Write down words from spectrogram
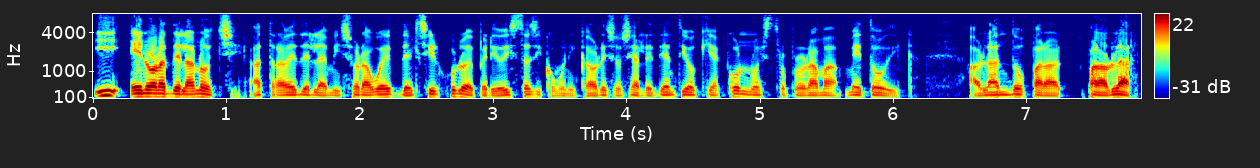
y en horas de la noche a través de la emisora web del Círculo de Periodistas y Comunicadores Sociales de Antioquia con nuestro programa Metódica, hablando para, para hablar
